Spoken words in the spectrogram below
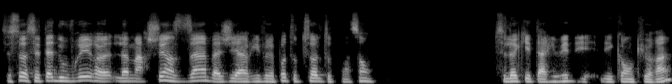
C'est ça, c'était d'ouvrir euh, le marché en se disant ben, j'y arriverai pas toute seule de toute façon. C'est là qu'est arrivé des, concurrents.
